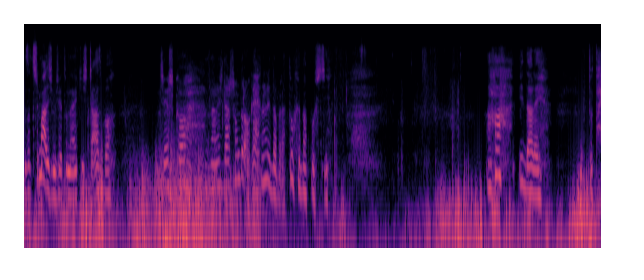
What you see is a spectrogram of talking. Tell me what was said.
Zatrzymaliśmy się tu na jakiś czas, bo ciężko znaleźć dalszą drogę. Ale dobra, tu chyba puści. Aha, i dalej tutaj.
